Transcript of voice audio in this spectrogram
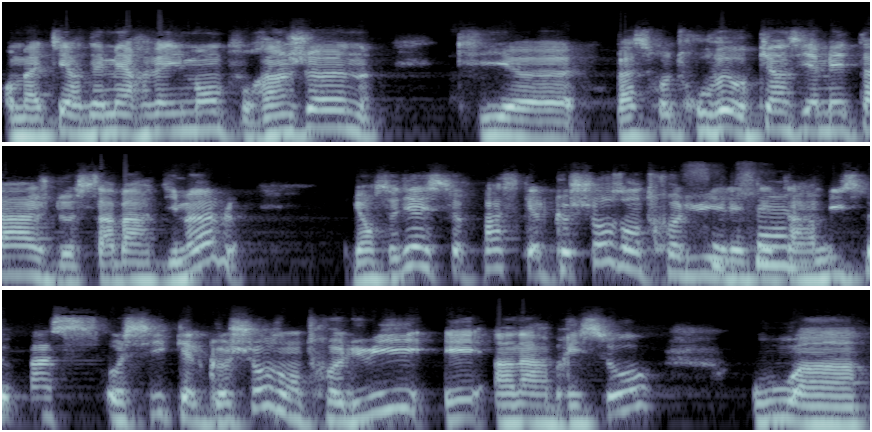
en matière d'émerveillement pour un jeune qui euh, va se retrouver au 15e étage de sa barre d'immeuble, et on se dit, il se passe quelque chose entre lui et les tétards, mais il se passe aussi quelque chose entre lui et un arbrisseau ou un,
